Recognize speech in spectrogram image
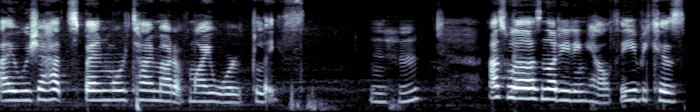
I wish I had spent more time out of my workplace. Mm-hmm. As well as not eating healthy because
